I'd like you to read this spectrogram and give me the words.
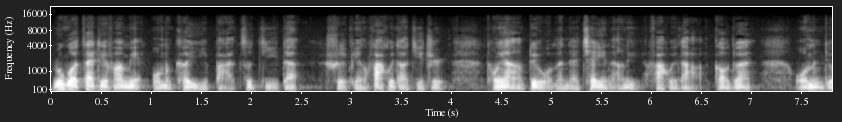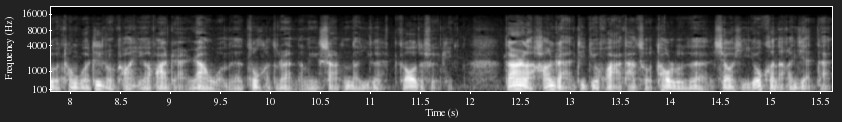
如果在这方面我们可以把自己的水平发挥到极致，同样对我们的牵引能力发挥到高端，我们就通过这种创新和发展，让我们的综合作战能力上升到一个高的水平。当然了，航展这句话它所透露的消息有可能很简单，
